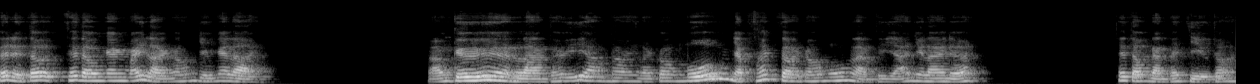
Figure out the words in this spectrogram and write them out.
Thế thì tôi, Thế tôi ngăn mấy lần ông không chịu nghe lời. Và ông cứ làm theo ý ông thôi, là con muốn nhập thất thôi, con không muốn làm thị giả Như Lai nữa. Thế tôi đành phải chịu thôi.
